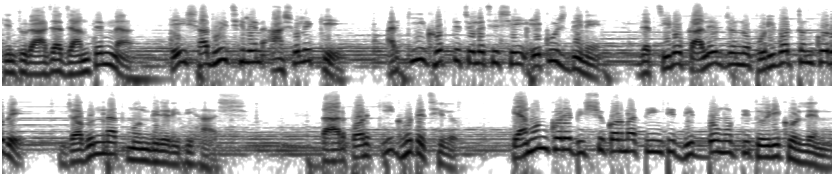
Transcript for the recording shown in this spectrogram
কিন্তু রাজা জানতেন না, এই সাধুই ছিলেন আসলে কে? আর কি ঘটতে চলেছে সেই একুশ দিনে, যা চিরকালের জন্য পরিবর্তন করবে জগন্নাথ মন্দিরের ইতিহাস? তারপর কি ঘটেছিল? কেমন করে বিশ্বকর্মা তিনটি দিব্য মূর্তি তৈরি করলেন?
